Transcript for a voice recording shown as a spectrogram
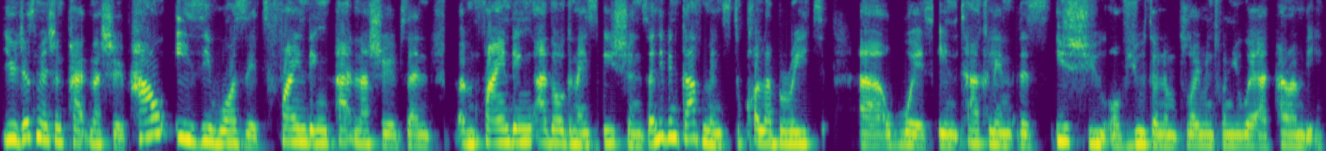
You just mentioned partnership. How easy was it finding partnerships and um, finding other organizations and even governments to collaborate uh, with in tackling this issue of youth unemployment when you were at Harambee?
